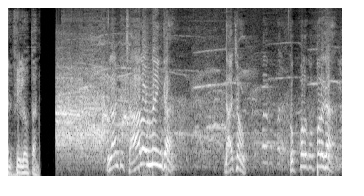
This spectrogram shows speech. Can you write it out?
నేను ఫీల్ అవుతాను. ఇలాంటి చాలా ఉన్నాయి ఇంకా. దాచాం. కుప్పలు కుప్పలుగా.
